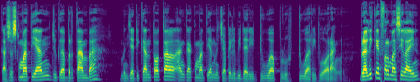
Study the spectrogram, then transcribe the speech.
Kasus kematian juga bertambah menjadikan total angka kematian mencapai lebih dari 22 ribu orang. Beralih ke informasi lain,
